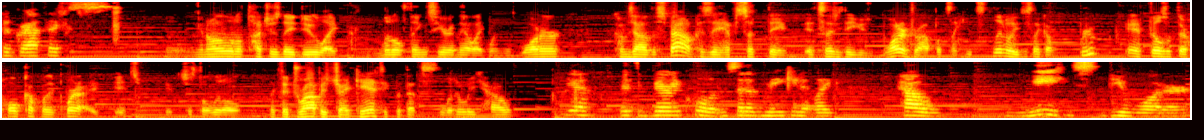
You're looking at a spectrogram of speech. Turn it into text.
the graphics. Uh, and all the little touches they do, like little things here and there, like when the water comes out of the spout, because they have such they it says they use water droplets, like it's literally just like a bloop, and it fills up their whole cup when they pour it. out. It's it's just a little like the drop is gigantic, but that's literally how. Yeah, it's very cool. Instead of making it like how we view water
